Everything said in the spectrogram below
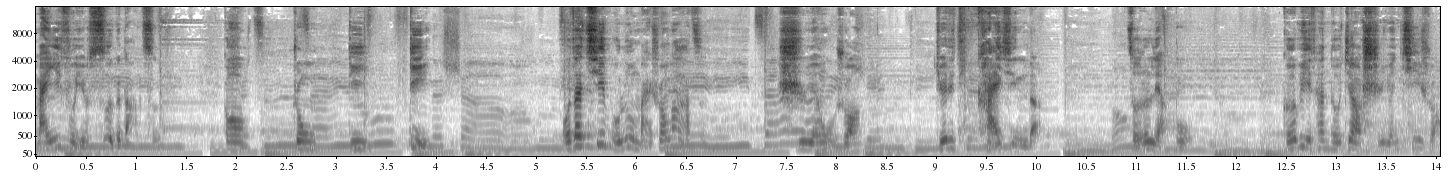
买衣服有四个档次：高、中、低、地。我在七浦路买双袜子，十元五双，觉得挺开心的。走了两步，隔壁摊头叫十元七双，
